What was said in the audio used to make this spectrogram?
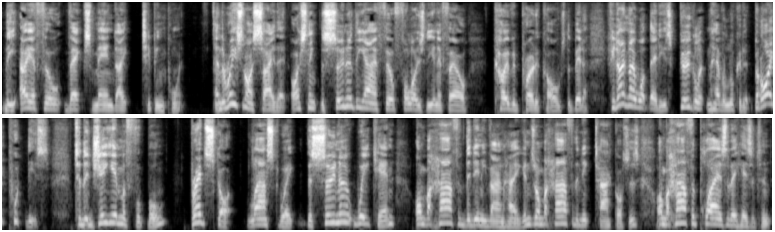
the AFL vax mandate tipping point. And the reason I say that, I think the sooner the AFL follows the NFL COVID protocols, the better. If you don't know what that is, Google it and have a look at it. But I put this to the GM of football, Brad Scott, last week. The sooner we can, on behalf of the Deni Varnhagens, on behalf of the Nick Tarkoses, on behalf of players that are hesitant,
